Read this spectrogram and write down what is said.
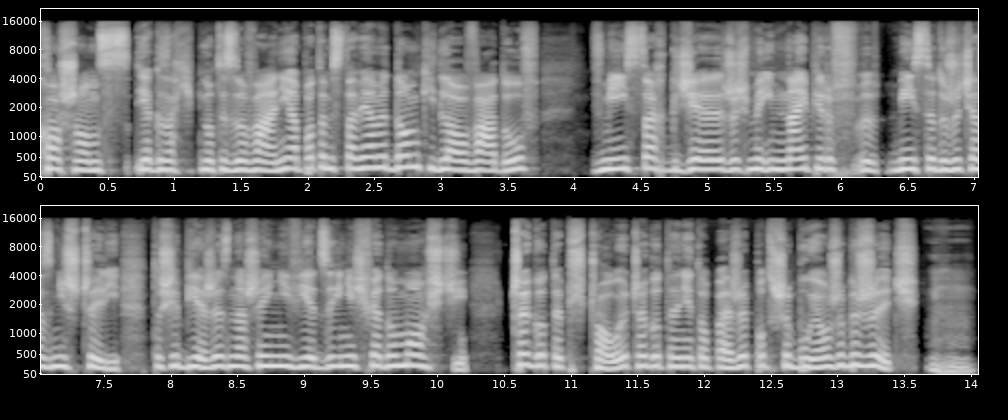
kosząc jak zahipnotyzowani, a potem stawiamy domki dla owadów w miejscach, gdzie żeśmy im najpierw e, miejsce do życia zniszczyli. To się bierze z naszej niewiedzy i nieświadomości, czego te pszczoły, czego te nietoperze potrzebują, żeby żyć. Mhm.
